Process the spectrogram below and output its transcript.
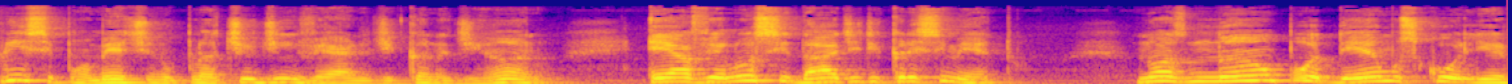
principalmente no plantio de inverno de cana-de-ano, é a velocidade de crescimento. Nós não podemos colher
